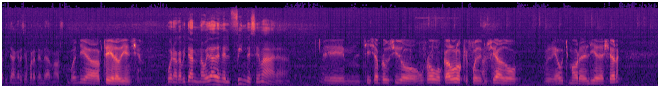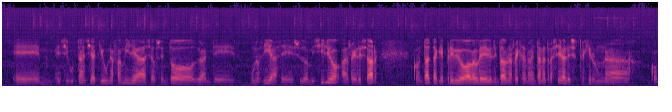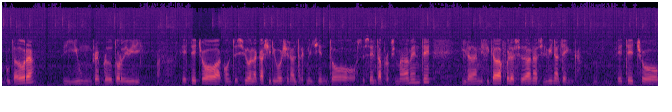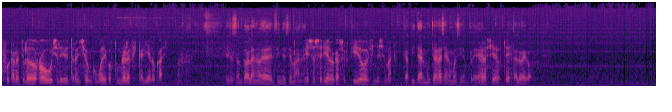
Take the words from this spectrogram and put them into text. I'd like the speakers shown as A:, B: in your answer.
A: capitán, gracias por atendernos.
B: Buen día a usted y a la audiencia.
A: Bueno, capitán, novedades del fin de semana.
B: Eh, sí, se ha producido un robo, Carlos, que fue denunciado eh, a última hora del día de ayer, eh, en circunstancia que una familia se ausentó durante unos días de su domicilio. Al regresar, contata que previo a haberle violentado una reja de una ventana trasera, le sustrajeron una computadora y un reproductor DVD. Este hecho aconteció en la calle Irigoyen al 3160 aproximadamente y la damnificada fue la ciudadana Silvina Tenca. Este hecho fue caratulado robo y se le dio intervención como de costumbre a la Fiscalía Local.
A: Esas son todas las novedades del fin de semana.
B: Eso sería lo que ha surgido el fin de semana.
A: Capitán, muchas gracias como siempre. ¿eh?
B: Gracias a usted.
A: Hasta luego.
